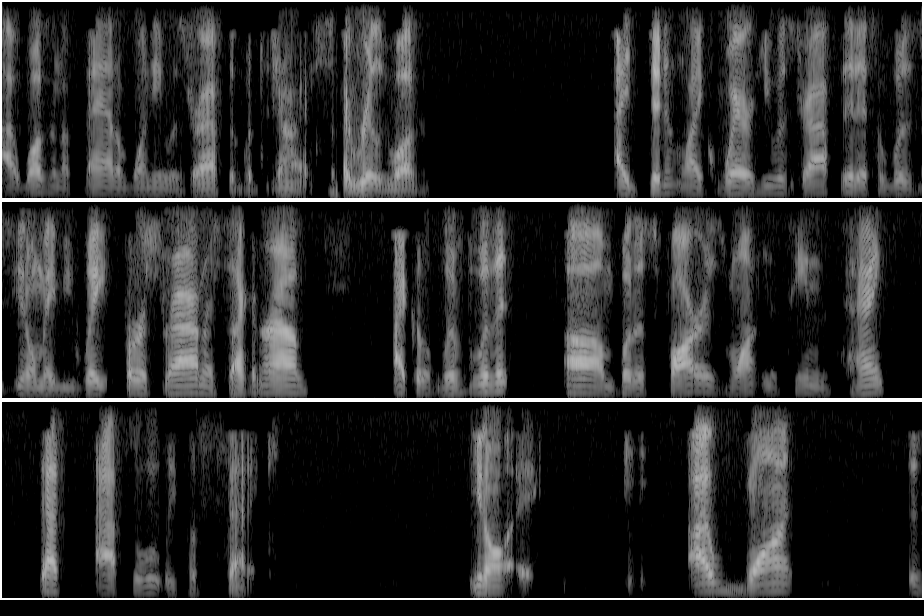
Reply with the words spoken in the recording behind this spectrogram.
I wasn't a fan of when he was drafted with the Giants. I really wasn't. I didn't like where he was drafted. If it was, you know, maybe late first round or second round, I could have lived with it. Um, but as far as wanting the team to tank, that's absolutely pathetic. You know, I want as,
